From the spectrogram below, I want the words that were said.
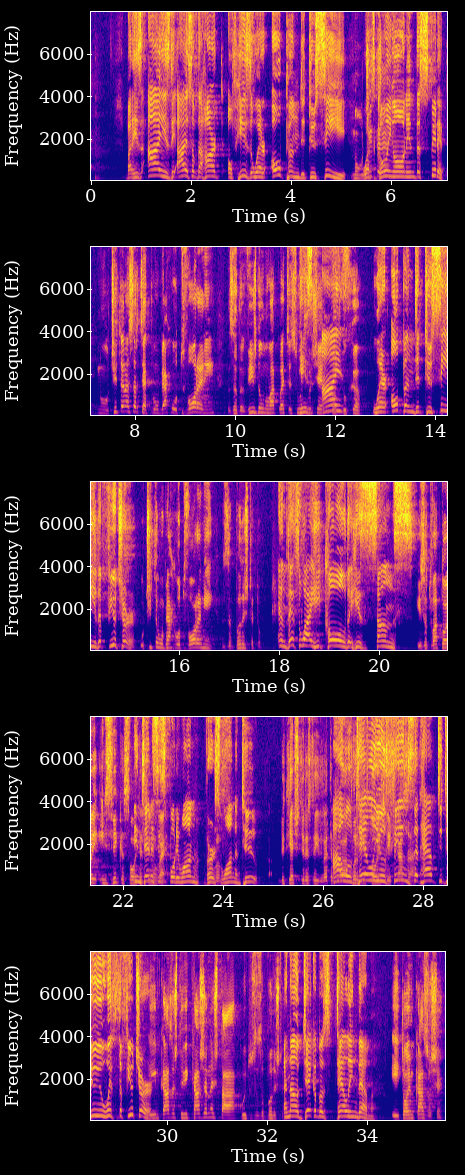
But his eyes, the eyes of the heart of his, were opened to see Но what's очите- going on in the spirit. Но очите на сърцето му бяха отворени, за да вижда онова, което се His случваше в eyes духа. were opened to see the future. Очите му бяха отворени за бъдещето. And that's why he called his sons И затова той извика in своите Genesis синове. 41, verse В- 1 and 2. Битие 49 I глава, will първи и tell втори you стих things каза, that have to do with the future. и им каза, ще ви кажа неща, които са за бъдещето. And now Jacob was telling them И той им казваше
